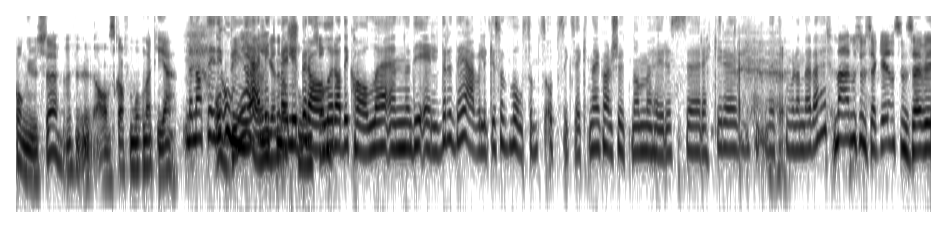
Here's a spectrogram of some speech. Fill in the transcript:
kongehuset, avskaffe monarkiet. Men at de unge er, er litt mer liberale og radikale enn de eldre, det er vel ikke så voldsomt oppsiktsvekkende, kanskje utenom Høyres rekker? Jeg vet ikke hvordan det er der? Nei, men syns jeg ikke. Syns jeg vi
